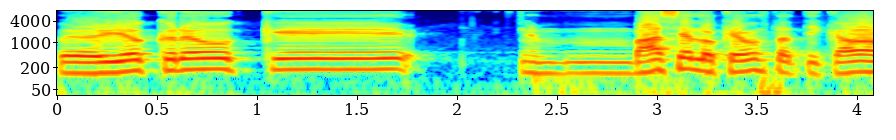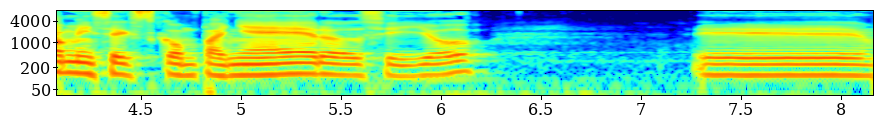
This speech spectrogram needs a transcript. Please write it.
pero yo creo que en base a lo que hemos platicado a mis ex compañeros y yo, eh,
